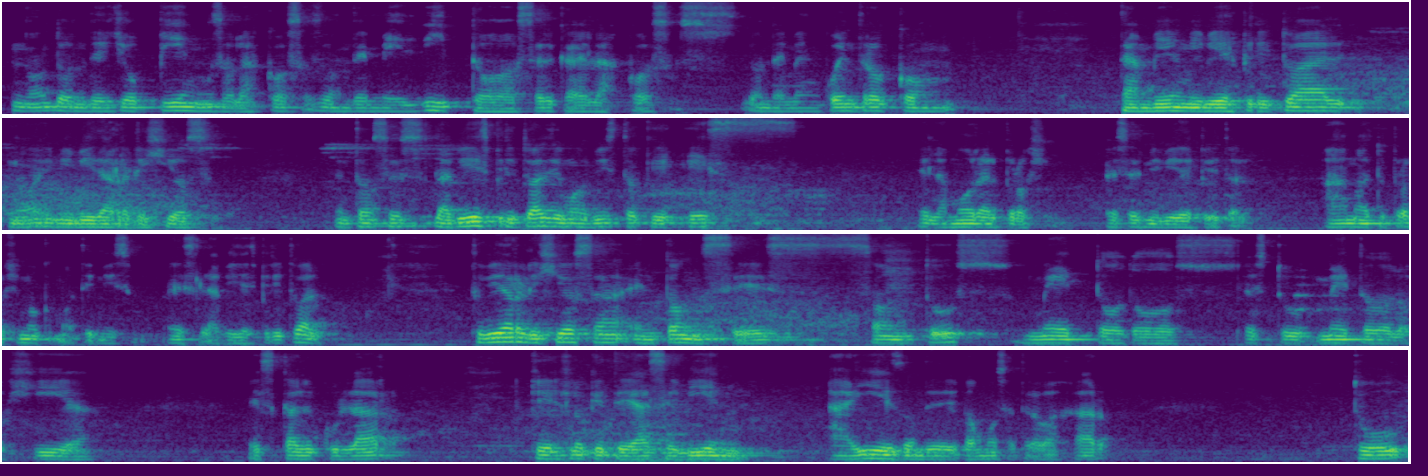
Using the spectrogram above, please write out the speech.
¿no? donde yo pienso las cosas, donde medito acerca de las cosas, donde me encuentro con también mi vida espiritual ¿no? y mi vida religiosa. Entonces, la vida espiritual ya hemos visto que es el amor al prójimo. Esa es mi vida espiritual. Ama a tu prójimo como a ti mismo. Es la vida espiritual. Tu vida religiosa entonces son tus métodos, es tu metodología, es calcular qué es lo que te hace bien. Ahí es donde vamos a trabajar tu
